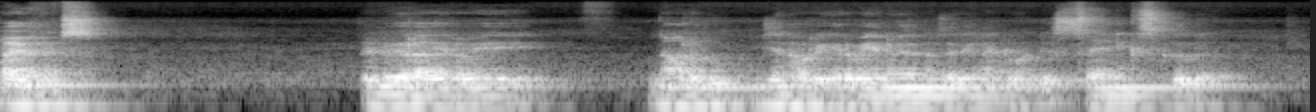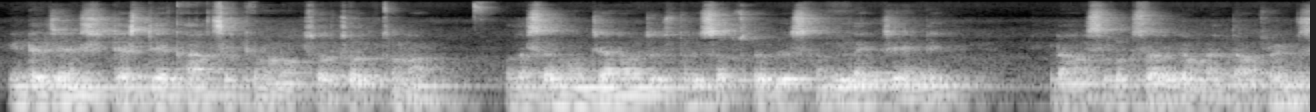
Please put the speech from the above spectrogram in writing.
హాయ్ ఫ్రెండ్స్. రెండు వేల ఇరవై నాలుగు జనవరి ఇరవై ఎనిమిదిన జరిగినటువంటి సైనిక్ స్కూల్ ఇంటెలిజెన్స్ టెస్ట్ ఏ కాన్సెప్ట్కి మనం ఒకసారి చదువుతున్నాం ఒకసారి మన ఛానల్ చూస్తుంటే సబ్స్క్రైబ్ చేసుకోండి లైక్ చేయండి. ఇక్కడ ఆన్సర్ ఒకసారి గమనిద్దాం ఫ్రెండ్స్.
